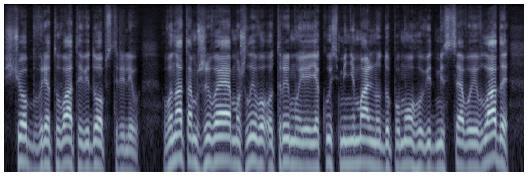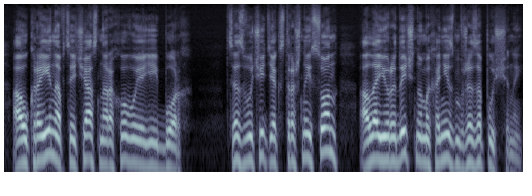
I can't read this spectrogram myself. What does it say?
щоб врятувати від обстрілів. Вона там живе, можливо, отримує якусь мінімальну допомогу від місцевої влади, а Україна в цей час нараховує їй борг. Це звучить як страшний сон, але юридично механізм вже запущений.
